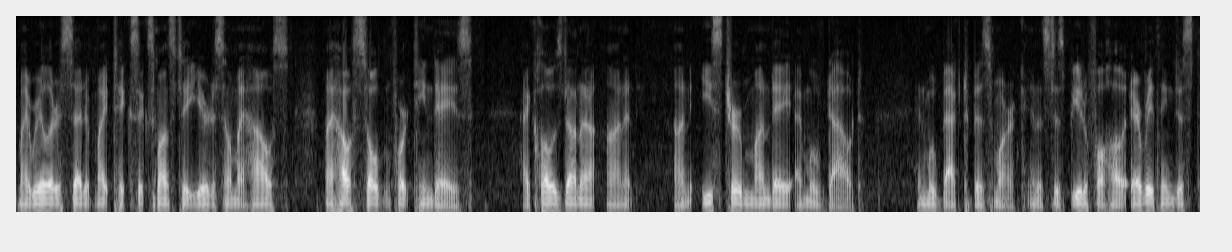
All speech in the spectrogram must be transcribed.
My realtor said it might take six months to a year to sell my house. My house sold in 14 days. I closed on it, on it on Easter Monday. I moved out and moved back to Bismarck. And it's just beautiful how everything just,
